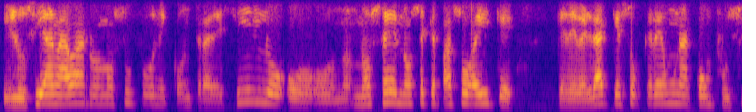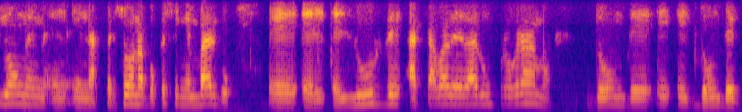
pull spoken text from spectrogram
Y Lucía Navarro no supo ni contradecirlo o, no, sé no sé qué pasó ahí que que de verdad que eso crea una confusión en, en, las personas porque sin embargo eh, el, el Lourdes acaba de dar un programa donde eh, eh, donde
